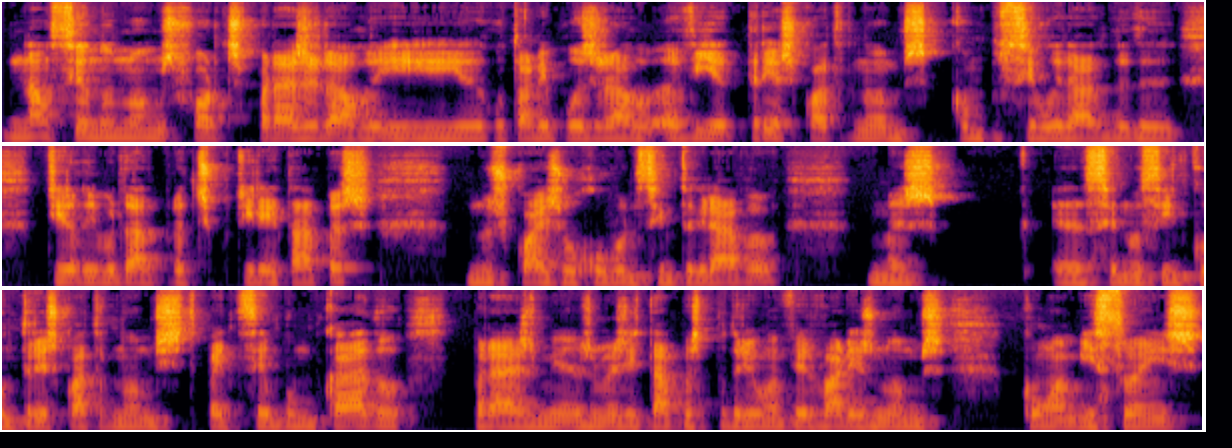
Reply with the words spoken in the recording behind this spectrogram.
não sendo nomes fortes para a geral e lutarem pela geral, havia três, quatro nomes com possibilidade de ter liberdade para discutir etapas, nos quais o Ruben se integrava, mas eh, sendo assim com três, quatro nomes depende sempre um bocado, para as mesmas etapas poderiam haver vários nomes com ambições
